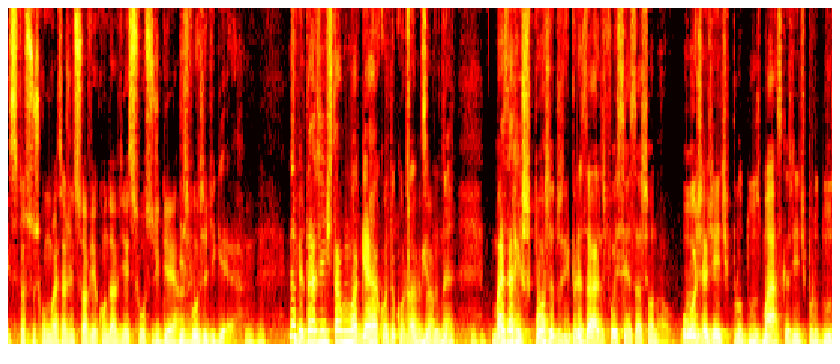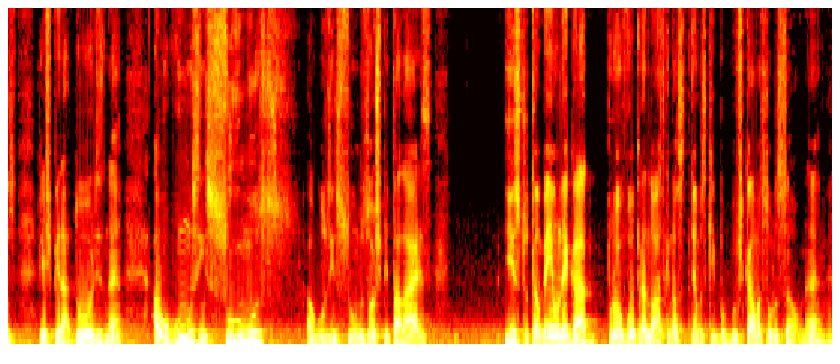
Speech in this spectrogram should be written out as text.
situações como essa a gente só via quando havia esforço de guerra. Né? Esforço né? de guerra. Uhum. Na verdade, a gente estava numa guerra contra o coronavírus, Exato. né? Uhum. Mas a resposta dos empresários foi sensacional. Hoje a gente produz máscaras, a gente produz respiradores, né? Alguns insumos, alguns insumos hospitalares. Isto também é um legado. Provou para nós que nós temos que buscar uma solução, né? Uhum.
